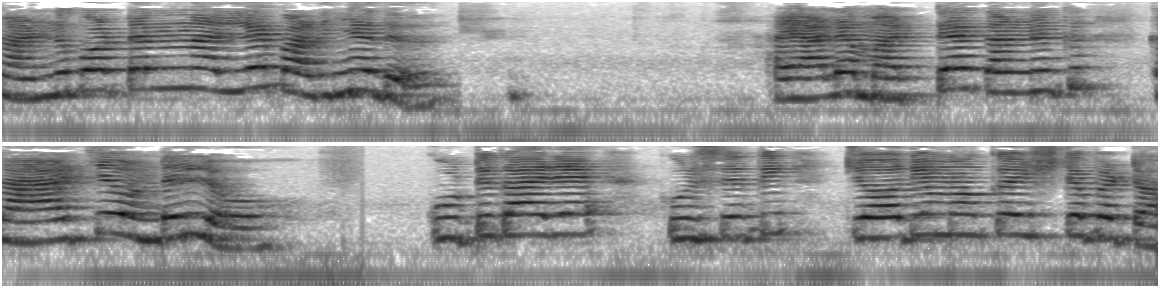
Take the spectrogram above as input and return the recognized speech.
കണ്ണു പൊട്ടൻ എന്നല്ലേ പറഞ്ഞത്? അയാളെ മറ്റേ കണ്ണുക്ക് കാഴ്ച ഉണ്ടല്ലോ കൂട്ടുകാരെ കുറിച്ചത്തി ചോദ്യമൊക്കെ ഇഷ്ടപ്പെട്ടോ?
